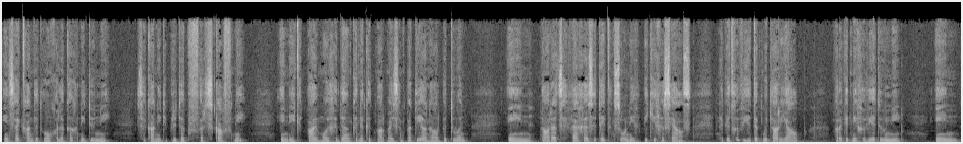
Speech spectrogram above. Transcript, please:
en sy kan dit ongelukkig nie doen nie. Sy kan nie die produk verskaf nie. En ek het baie mooi gedink en ek het maar my simpatie aan haar betoon. En nadat sy weg is, het ek en Sonnie 'n bietjie gesels en ek het geweet ek moet haar help, maar ek het nie geweet hoe nie. En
